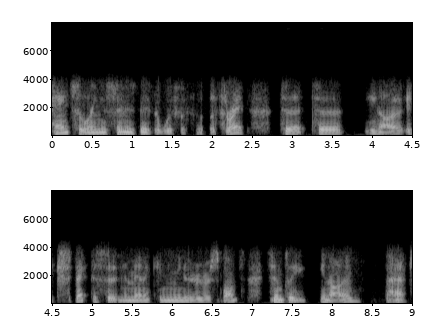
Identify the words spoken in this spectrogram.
cancelling as soon as there's a whiff of a threat to to you know expect a certain amount of community response. Simply, you know, perhaps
